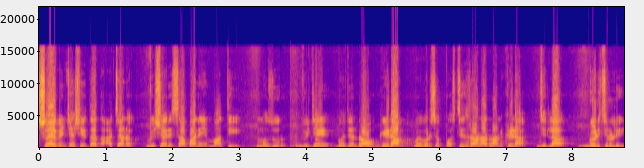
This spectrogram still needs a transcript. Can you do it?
सोयाबीनच्या शेतात अचानक विषारी सापाने माती मजूर विजय भजनराव गेडाम वय वर्ष पस्तीस राहणार रानखेडा जिल्हा गडचिरोली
